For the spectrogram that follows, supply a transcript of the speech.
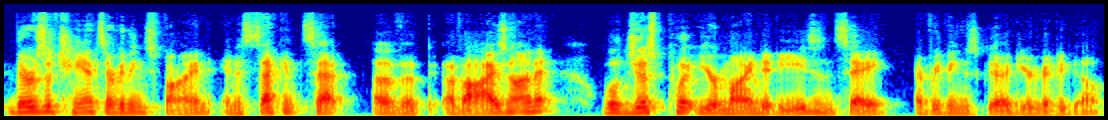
there's a chance everything's fine, and a second set of, of eyes on it will just put your mind at ease and say, everything's good, you're good to go.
